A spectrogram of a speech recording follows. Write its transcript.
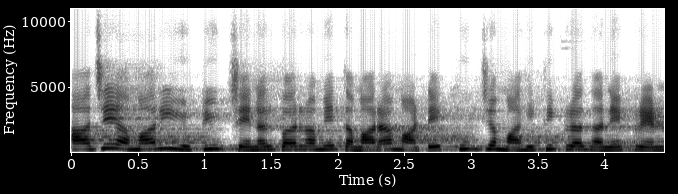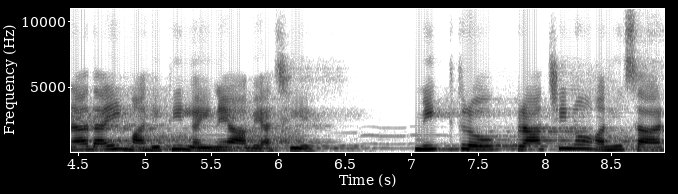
આજે અમારી યુટ્યુબ ચેનલ પર અમે તમારા માટે ખૂબ જ માહિતીપ્રદ અને પ્રેરણાદાયી માહિતી લઈને આવ્યા છીએ. મિત્રો, પ્રાચીનો અનુસાર,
